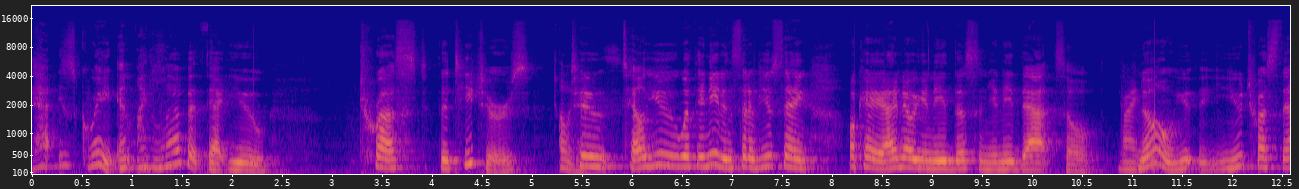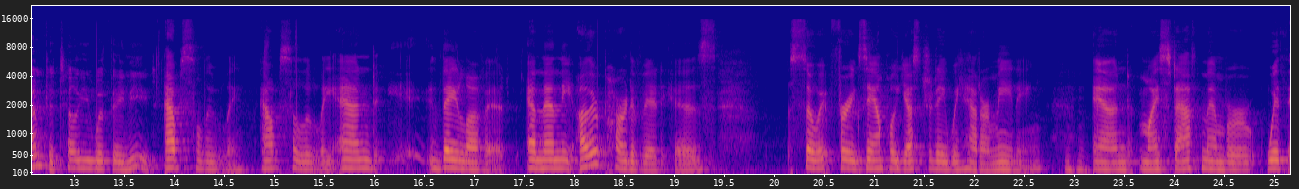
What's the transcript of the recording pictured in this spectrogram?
That is great. And I Mm-hmm. love it that you trust the teachers Oh, to tell you what they need instead of you saying, okay, I know you need this and you need that. So, Right. no, you, you trust them to tell you what they need. Absolutely, absolutely. And they love it. And then the other part of it is so, it, for example, yesterday we had our meeting, mm-hmm. and my staff member, with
